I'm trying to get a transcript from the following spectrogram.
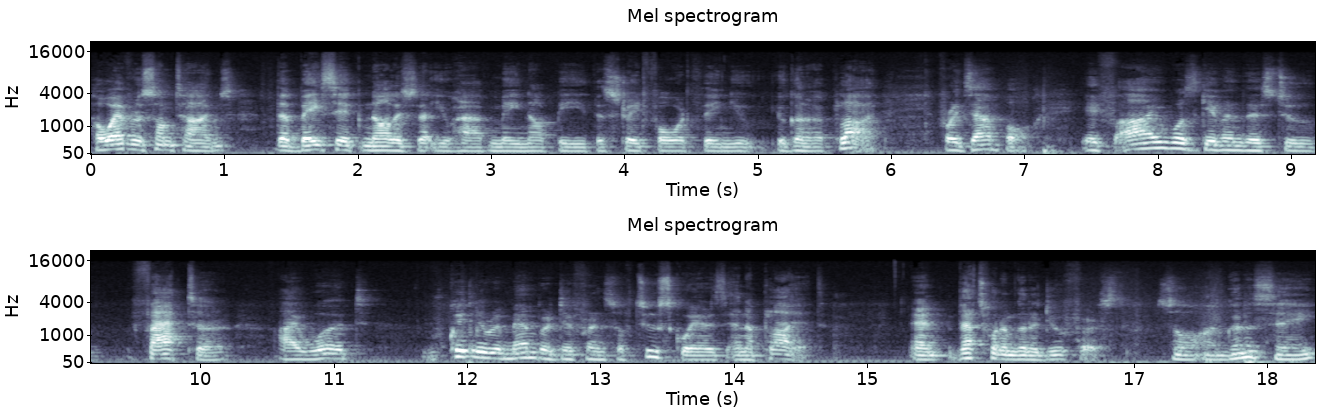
However, sometimes the basic knowledge that you have may not be the straightforward thing you, you're going to apply. For example, if I was given this to factor, I would quickly remember difference of two squares and apply it. And that's what I'm going to do first. So I'm going to say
